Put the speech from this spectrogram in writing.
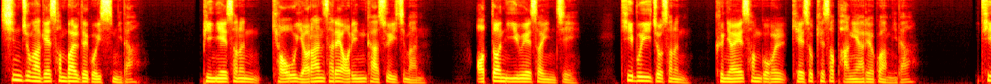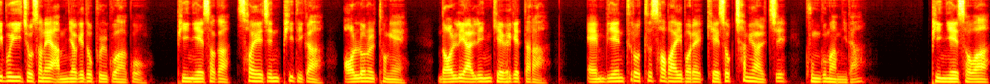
신중하게 선발되고 있습니다. 비니에서는 겨우 11살의 어린 가수이지만 어떤 이유에서인지 TV조선은 그녀의 성공을 계속해서 방해하려고 합니다. TV조선의 압력에도 불구하고 비니에서가 서혜진 PD가 언론을 통해 널리 알린 계획에 따라 MBN 트로트 서바이벌에 계속 참여할지 궁금합니다. 비니에서와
